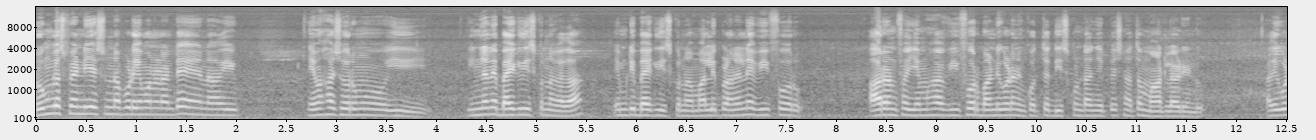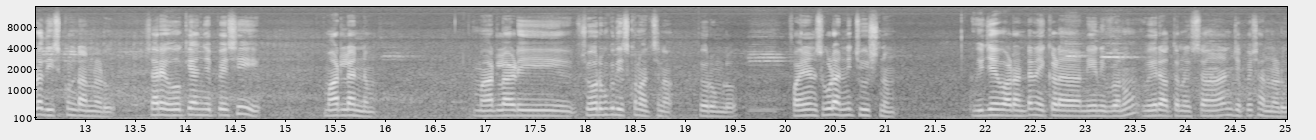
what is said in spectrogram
రూమ్లో స్పెండ్ చేస్తున్నప్పుడు ఏమన్నాడంటే నాది యమహా షోరూము ఈ ఇంట్లోనే బైక్ తీసుకున్నా కదా ఎంటీ బైక్ తీసుకున్నా. మళ్ళీ ఇప్పుడు అలానే V four R one five Yamaha V four బండి కూడా నేను కొత్త తీసుకుంటా అని చెప్పేసి నాతో మాట్లాడిండు. అది కూడా తీసుకుంటా అన్నాడు. సరే ఓకే అని చెప్పేసి మాట్లాడినాం. మాట్లాడి షోరూమ్కి తీసుకొని వచ్చిన షోరూంలో ఫైనాన్స్ కూడా అన్నీ చూసినాం. విజయవాడ అంటే నేను ఇక్కడ నేను ఇవ్వను వేరే అతను ఇస్తానని చెప్పేసి అన్నాడు.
